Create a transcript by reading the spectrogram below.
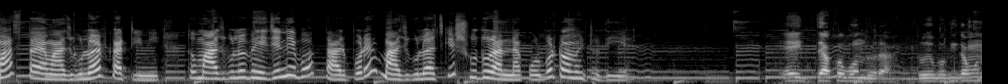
মাছ, তাই মাছগুলো আর কাটিনি। তো মাছগুলো ভেজে নেব, তারপরে মাছগুলো আজকে শুধু রান্না করব টমেটো দিয়ে। এই দেখো বন্ধুরা দৈব বকি কেমন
